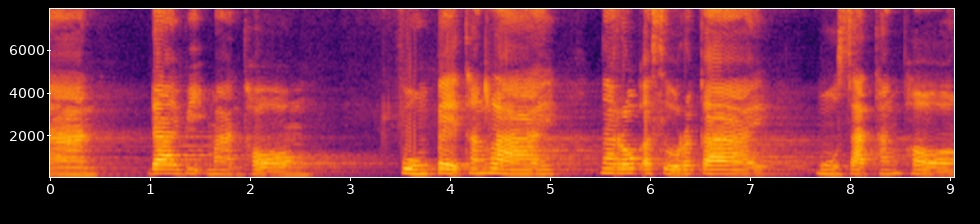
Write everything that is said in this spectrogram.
นาน ได้วิมานทอง ฝูงเป็ดทั้งหลาย นรกอสุรกาย หมูสัตว์ทั้งผอง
